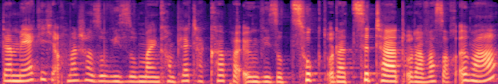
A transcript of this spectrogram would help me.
da merke ich auch manchmal so, wie so mein kompletter Körper irgendwie so zuckt oder zittert oder was auch immer.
